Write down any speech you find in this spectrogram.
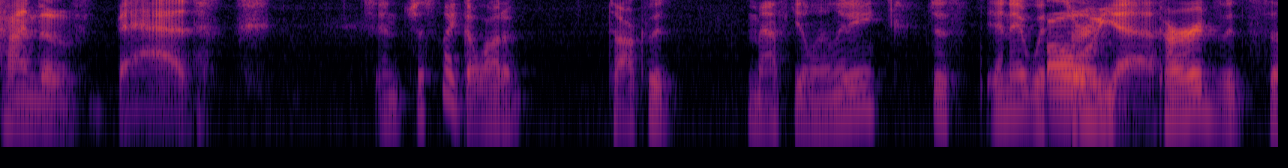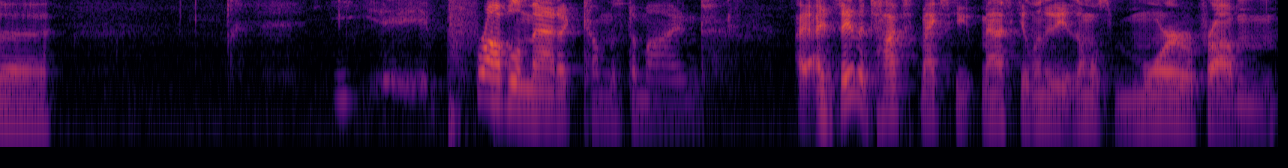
kind of bad. And just like a lot of toxic masculinity, just in it with Oh, certain yeah. cards. It's uh, Problematic comes to mind. I'd say the toxic masculinity is almost more of a problem.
